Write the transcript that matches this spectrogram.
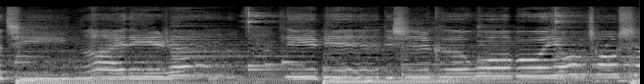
我亲爱的人。离别的时刻，我不忧愁伤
